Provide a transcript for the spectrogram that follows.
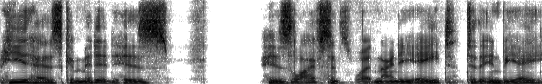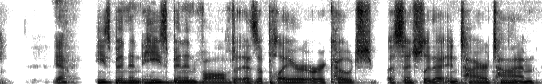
he has committed his his life since what 98 to the NBA. Yeah. He's been in, he's been involved as a player or a coach essentially that entire time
